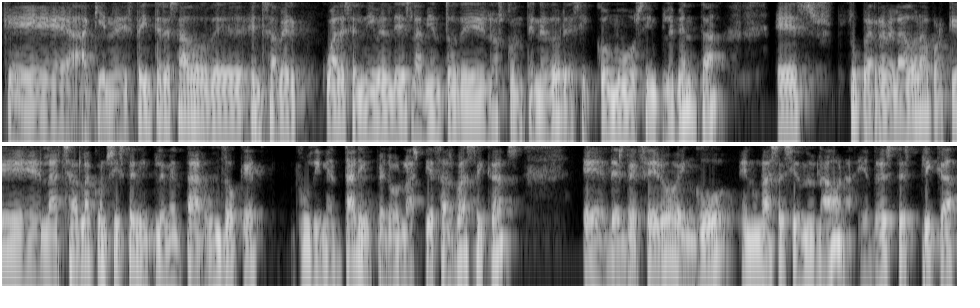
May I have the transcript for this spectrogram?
que a quien esté interesado en saber cuál es el nivel de aislamiento de los contenedores y cómo se implementa, es súper reveladora porque la charla consiste en implementar un Docker rudimentario, pero las piezas básicas, eh, desde cero en Go en una sesión de una hora. Y entonces te explica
